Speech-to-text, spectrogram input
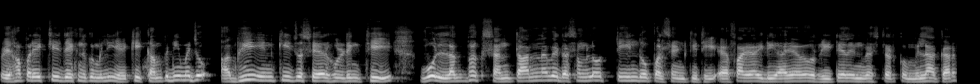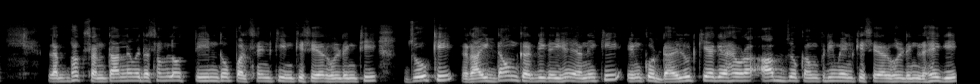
तो यहाँ पर एक चीज़ देखने को मिली है कि कंपनी में जो अभी इनकी जो शेयर होल्डिंग थी, वो लगभग संतानवे दशमलव तीन दो परसेंट की थी। एफ़ आई और रिटेल इन्वेस्टर को मिलाकर लगभग संतानवे दशमलव तीन दो परसेंट की इनकी शेयर होल्डिंग थी, जो कि राइट डाउन कर दी गई है, यानी कि इनको डाइल्यूट किया गया है और अब जो कंपनी में इनकी शेयर होल्डिंग रहेगी,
